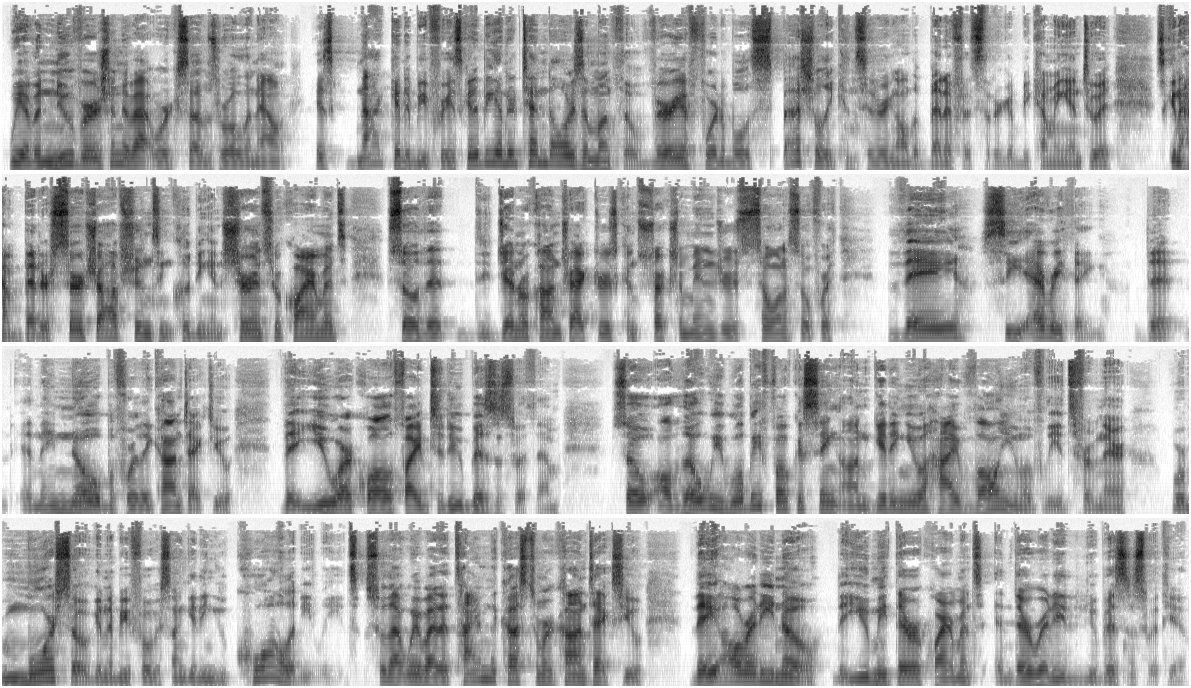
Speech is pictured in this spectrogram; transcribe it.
We have a new version of At Work Subs rolling out. It's not going to be free. It's going to be under $10 a month, though. Very affordable, especially considering all the benefits that are going to be coming into it. It's going to have better search options, including insurance requirements, so that the general contractors, construction managers, so on and so forth, they see everything that and they know before they contact you that you are qualified to do business with them. So, although we will be focusing on getting you a high volume of leads from there, we're more so going to be focused on getting you quality leads. So that way, by the time the customer contacts you, they already know that you meet their requirements and they're ready to do business with you.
